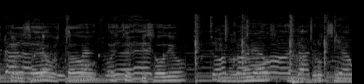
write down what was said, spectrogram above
esperamos que les haya gustado este episodio y nos vemos en la próxima.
